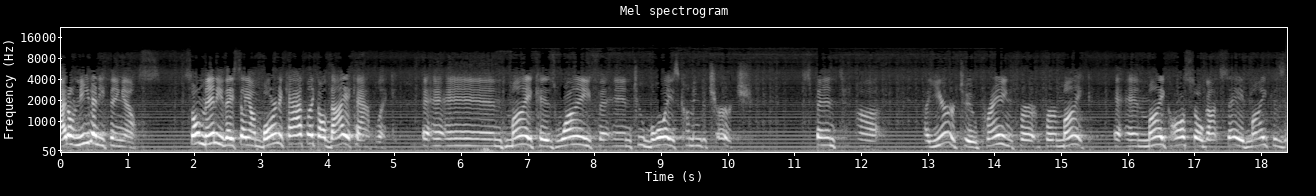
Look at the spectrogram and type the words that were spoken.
I don't need anything else. So many, they say, I'm born a Catholic, I'll die a Catholic. and Mike, his wife, and two boys coming to church. Spent uh, a year or two praying for, for Mike. And Mike also got saved. Mike is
